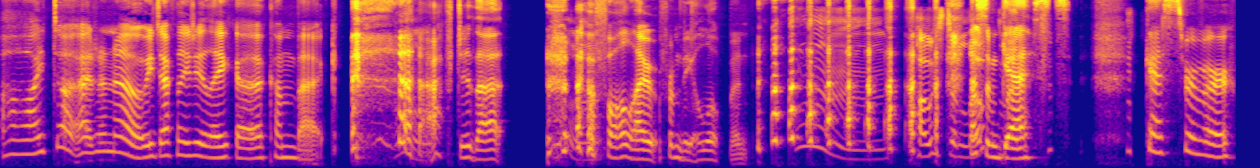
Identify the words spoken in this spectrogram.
Oh, I don't. I don't know. We definitely do like a comeback after that. A fallout from the elopement. Hmm. Post elopement. some guests. guests from our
